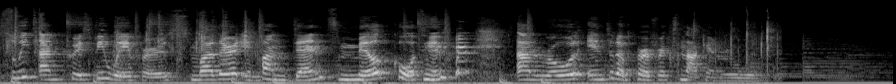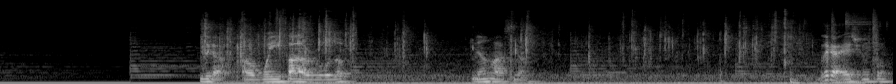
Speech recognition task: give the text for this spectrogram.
Sweet and crispy wafers smothered in condensed milk coating and rolled into the perfect snacking roll. It's like a, a wafer roll up. You know how it smells. It's like an ice cream hmm. cone.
